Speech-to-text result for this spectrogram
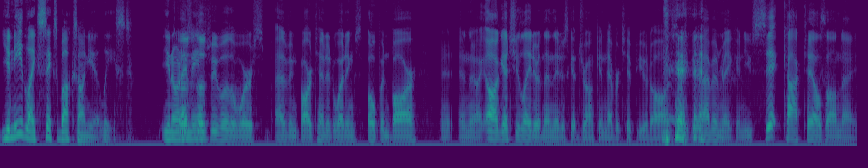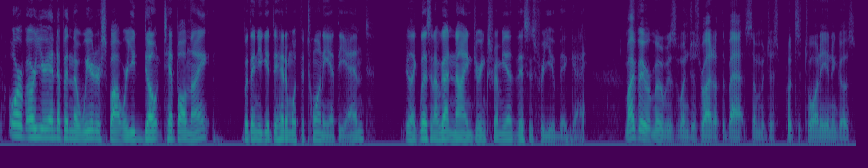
you need like six bucks on you at least. You know what those, I mean? those people are the worst. Having bartended weddings, open bar, and, and they're like, "Oh, I'll get you later," and then they just get drunk and never tip you at all. It's like, dude, I've been making you sick cocktails all night. Or or you end up in the weirder spot where you don't tip all night, but then you get to hit them with the twenty at the end. You're like, listen, I've got nine drinks from you. This is for you, big guy. My favorite move is when just right off the bat, someone just puts a twenty in and goes,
